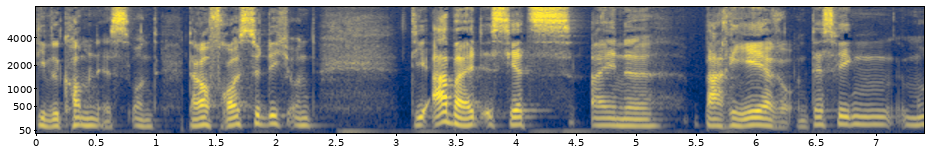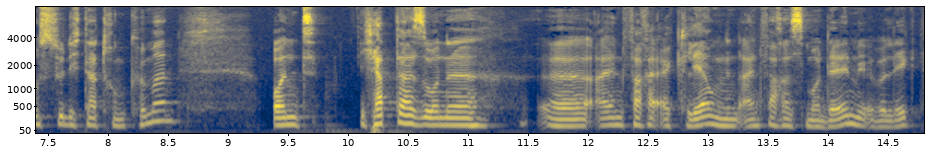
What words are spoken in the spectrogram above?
die willkommen ist. Und darauf freust du dich und die Arbeit ist jetzt eine Barriere und deswegen musst du dich darum kümmern. Und ich habe da so eine äh, einfache Erklärung, ein einfaches Modell mir überlegt.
